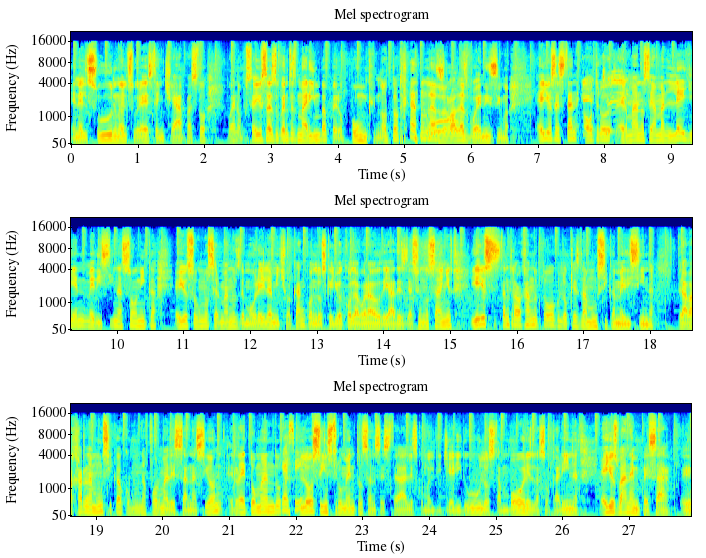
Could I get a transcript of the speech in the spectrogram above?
en el sur, ¿no? El sureste, en Chiapas, todo. Bueno, pues ellos a su cuenta es marimba, pero punk, ¿no? Tocan unas rolas buenísimas. Ellos están, otros hermanos se llaman Legend Medicina Sónica. Ellos son unos hermanos de Morelia, Michoacán, con los que yo he colaborado ya desde hace unos años. Y ellos están trabajando todo lo que es la música medicina. Trabajar la música como una forma de sanación, retomando los instrumentos ancestrales como el didgeridoo, los tambores, las ocarinas. Ellos van a empezar el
